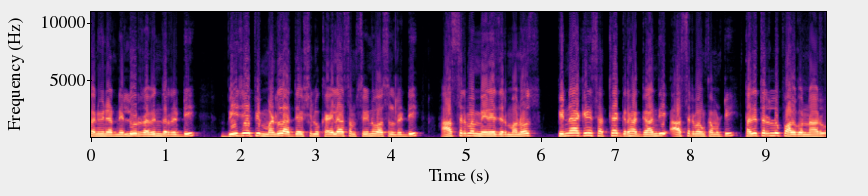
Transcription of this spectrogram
convener Nellore Ravinder Reddy BJP మండల అధ్యక్షులు కైలాసం శ్రీనివాసులు రెడ్డి ఆశ్రమం మేనేజర్ మనోజ్ పినాకిని సత్యాగ్రహ గాంధీ ఆశ్రమం కమిటీ తదితరులు పాల్గొన్నారు.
